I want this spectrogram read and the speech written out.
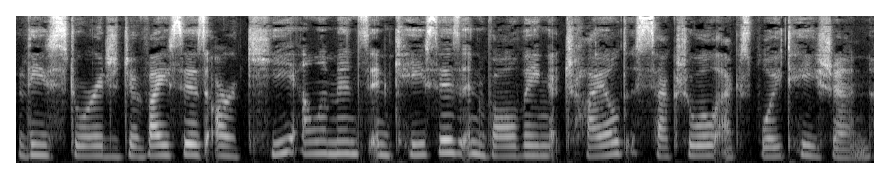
These storage devices are key elements in cases involving child sexual exploitation.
